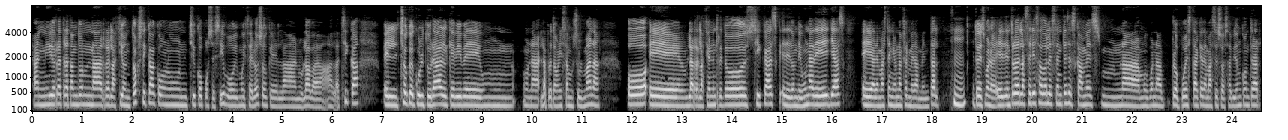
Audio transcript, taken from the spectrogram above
han ido retratando una relación tóxica con un chico posesivo y muy celoso que la anulaba a la chica, el choque cultural que vive un- una, la protagonista musulmana o eh, la relación entre dos chicas eh, donde una de ellas eh, además tenía una enfermedad mental. Hmm. Entonces, bueno, dentro de las series adolescentes, Scam es una muy buena propuesta que además eso ha sabido encontrar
